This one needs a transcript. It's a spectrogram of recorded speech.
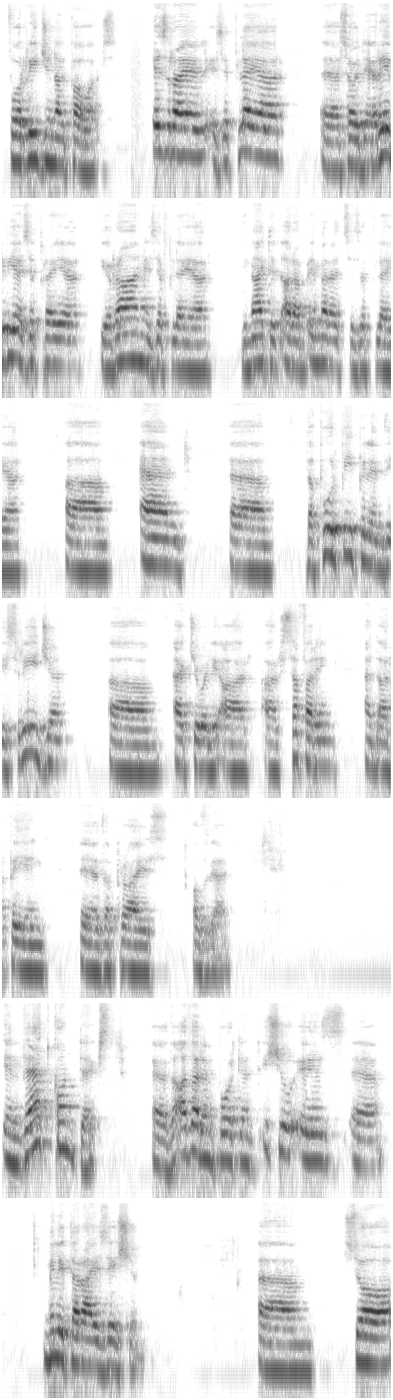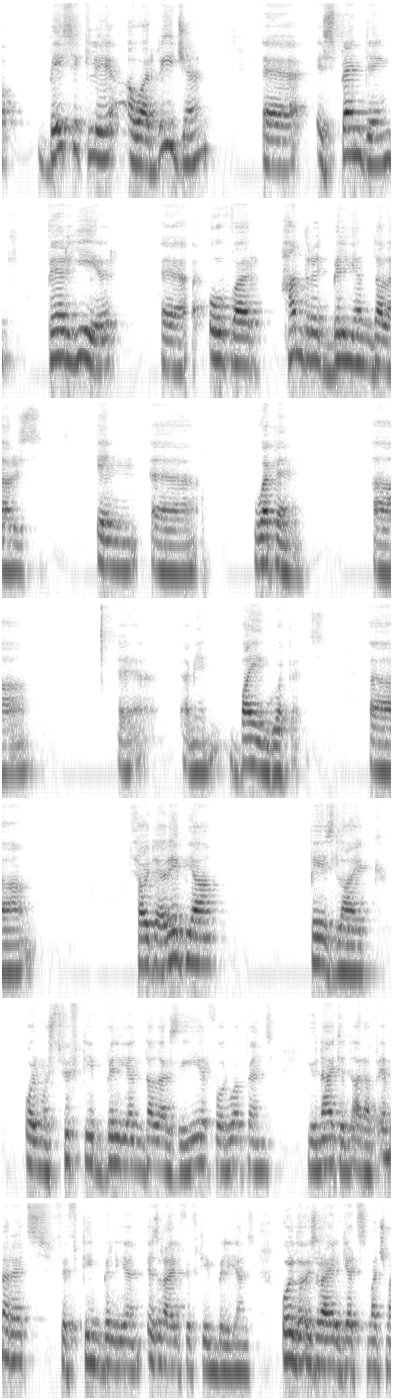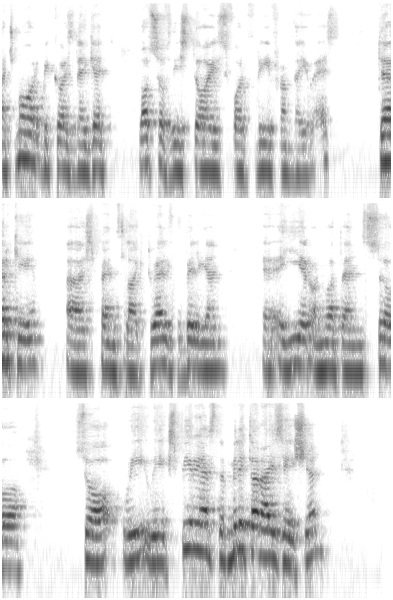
for regional powers. Israel is a player, uh, Saudi Arabia is a player, Iran is a player, United Arab Emirates is a player, uh, and uh, the poor people in this region um, actually are, are suffering and are paying uh, the price of that. In that context, uh, the other important issue is uh, militarization. Um, so basically, our region uh, is spending per year uh, over $100 billion in uh, weapon, uh, I mean, buying weapons. Um, Saudi Arabia pays like almost $50 billion a year for weapons. United Arab Emirates, 15 billion, Israel, 15 billions. Although Israel gets much, much more because they get lots of these toys for free from the US. Turkey uh, spends like 12 billion uh, a year on weapons. So, so we, we experience the militarization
